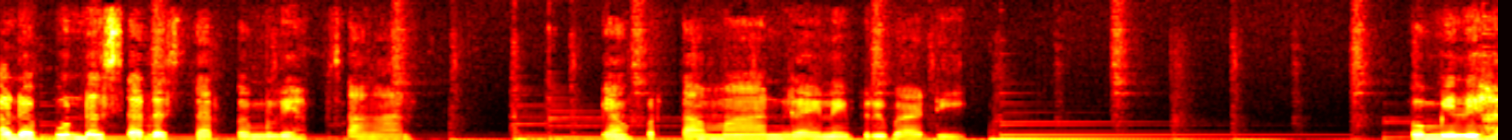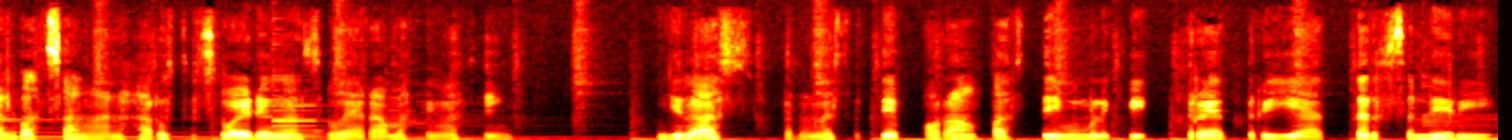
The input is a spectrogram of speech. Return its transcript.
Adapun dasar-dasar pemilihan pasangan yang pertama, nilai-nilai pribadi. Pemilihan pasangan harus sesuai dengan selera masing-masing. Jelas, karena setiap orang pasti memiliki kriteria tersendiri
